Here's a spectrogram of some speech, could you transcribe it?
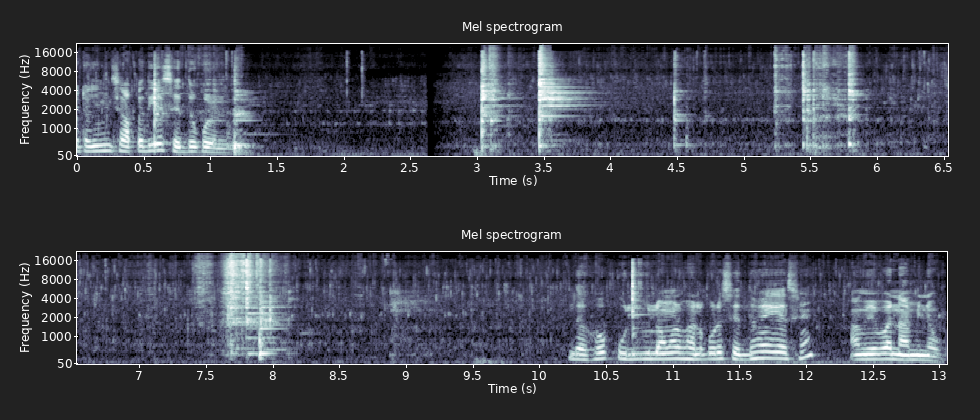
এটাকে আমি চাপা দিয়ে সেদ্ধ করে নেব। দেখো পুলিগুলো আমার ভালো করে সেদ্ধ হয়ে গেছে, আমি এবার নামিয়ে নেব।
